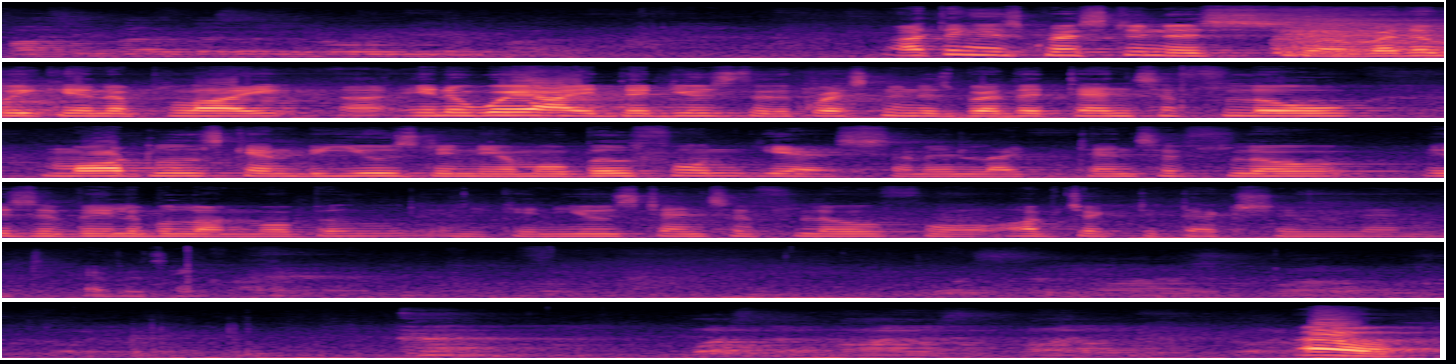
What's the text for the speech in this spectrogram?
passing by because there's a road nearby. I think his question is uh, whether we can apply. Uh, in a way, I deduce that the question is whether TensorFlow models can be used in your mobile phone. Yes, I mean like TensorFlow is available on mobile, and you can use TensorFlow for object detection and everything. What's the hardest part of this project? What's the hardest part of this project? Oh,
